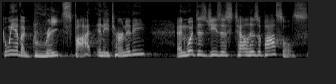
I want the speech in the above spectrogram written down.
Can we have a great spot in eternity? And what does Jesus tell his apostles?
